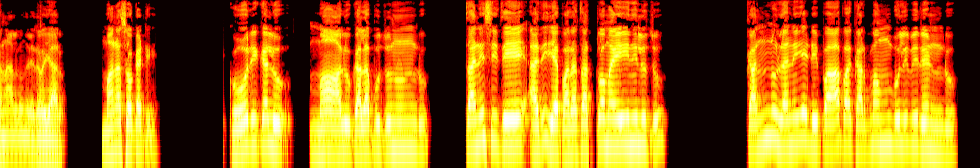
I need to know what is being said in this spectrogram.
నాలుగు వందల ఇరవై ఆరు. మనసొకటి కోరికలు మాలు కలపుచునుండు తనిసితే అది పరతత్వమై నిలుచు. కన్నులనియడి పాప కర్మంబులివి రెండు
